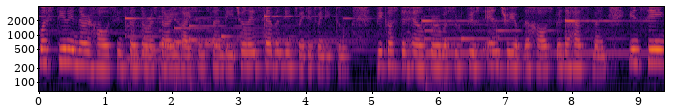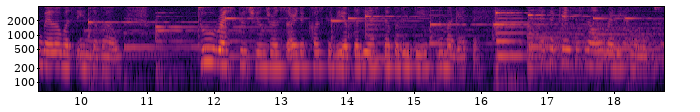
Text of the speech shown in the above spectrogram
was still in their house in Santo Rosario Heights on Sunday, July 17, 2022, because the helper was refused entry of the house by the husband in saying Bella was in the bow. Two rescued children are the custody of the DSWD Dumaguete. And the case is now already closed.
